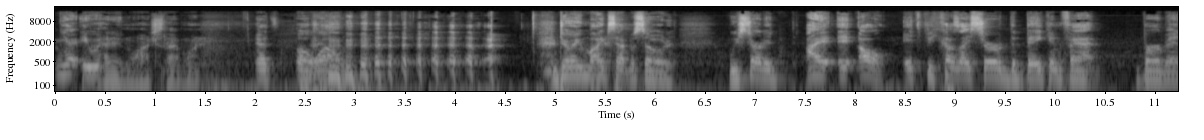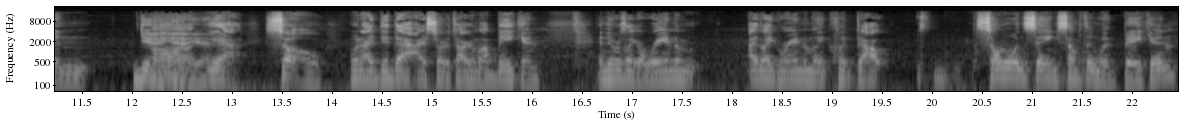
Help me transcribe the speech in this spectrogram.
yeah it was I didn't watch that one. it's, oh wow. During Mike's episode, we started. I it, oh, it's because I served the bacon fat bourbon. Yeah, uh, yeah, yeah. yeah. So when I did that, I started talking about bacon, and there was like a random. I like randomly clicked out someone saying something with bacon,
